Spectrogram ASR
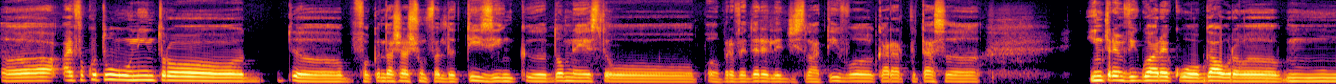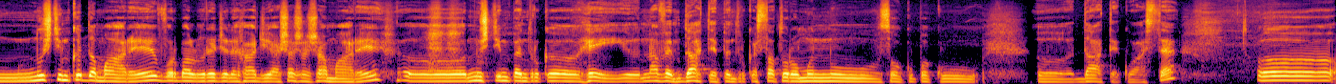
Uh, ai făcut tu un intro uh, făcând așa și un fel de teasing, uh, domne, este o, o prevedere legislativă care ar putea să intre în vigoare cu o gaură, m, nu știm cât de mare, vorba lui regele Hagi e așa și așa mare, uh, nu știm pentru că, hei, nu avem date, pentru că statul român nu se ocupă cu uh, date cu astea. Uh,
